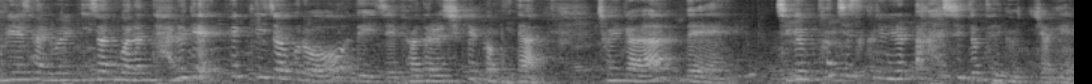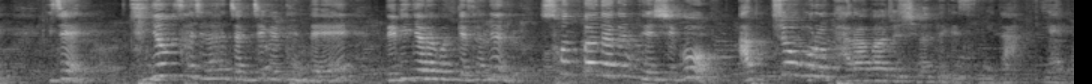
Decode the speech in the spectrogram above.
우리의 삶을 이전과는 다르게 획기적으로 네, 이제 변화를 시킬 겁니다. 저희가 네, 지금 터치 스크린을 딱 할 수 있도록 되고 있죠. 예. 이제 기념 사진을 한 장 찍을 텐데 내빈 여러분께서는 손바닥은 대시고 앞쪽으로 바라봐 주시면 되겠습니다. 예.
